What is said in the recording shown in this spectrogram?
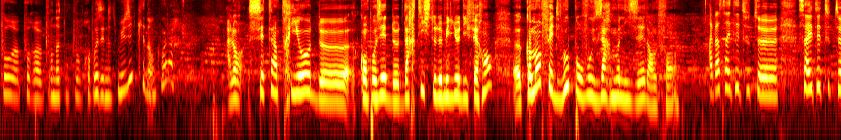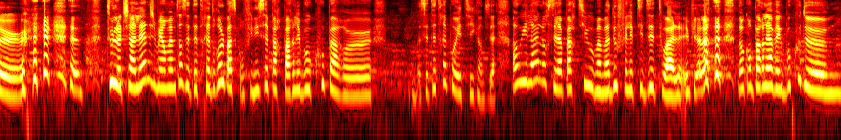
pour, pour, pour, notre, pour proposer notre musique. Donc voilà. Alors, c'est un trio composé d'artistes de, milieux différents. comment faites-vous pour vous harmoniser dans le fond? Ah ben, ça a été tout, ça a été tout, tout le challenge, mais en même temps c'était très drôle parce qu'on finissait par parler beaucoup par, c'était très poétique quand tu disais ah oui là alors c'est la partie où Mamadou fait les petites étoiles et puis alors donc on parlait avec beaucoup de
